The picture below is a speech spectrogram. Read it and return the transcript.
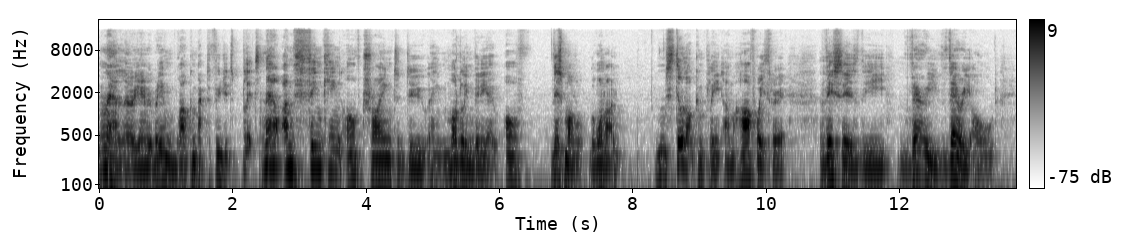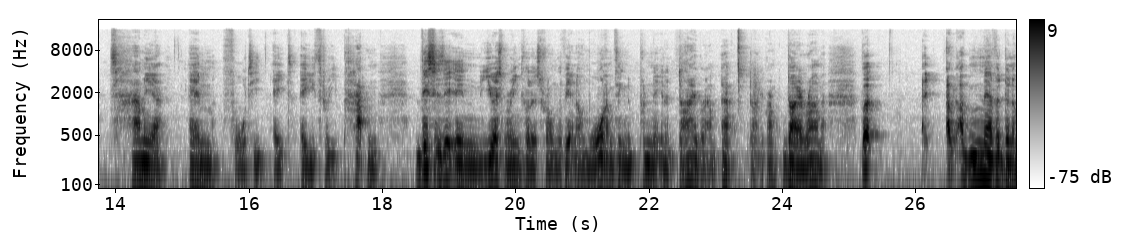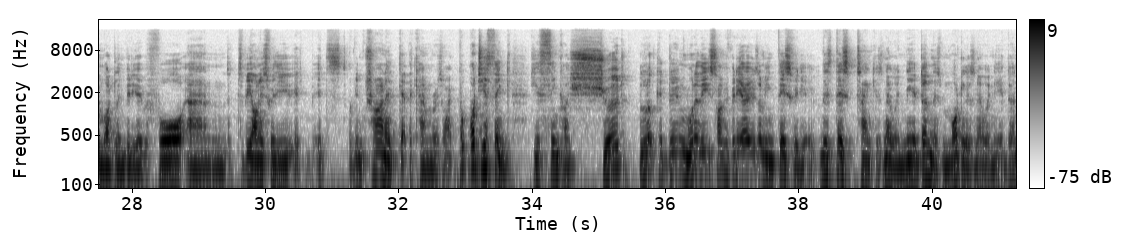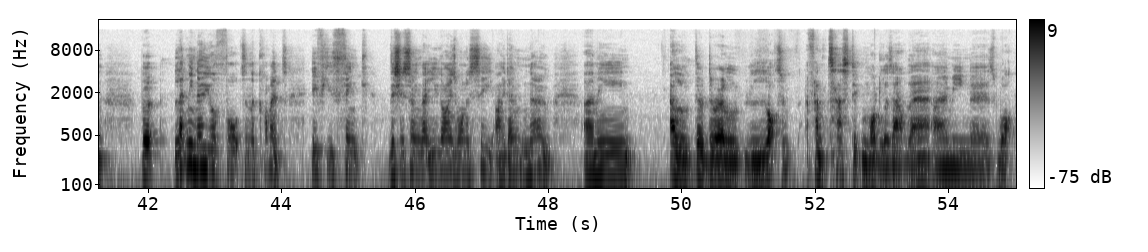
Hello again everybody and welcome back to Fugit's Blitz. Now I'm thinking of trying to do a modelling video of this model, the one I'm still not complete, I'm halfway through it. This is the very, very old Tamiya M48A3 Patton. This is it in US Marine colours from the Vietnam War. I'm thinking of putting it in a diagram, uh, diagram, diorama. But I've never done a modelling video before, and to be honest with you, it, it's I've been trying to get the cameras right. But what do you think? Do you think I should look at doing one of these type of videos? I mean, this video, this this tank is nowhere near done. This model is nowhere near done. But let me know your thoughts in the comments if you think this is something that you guys want to see. I don't know. I mean, there there are lots of fantastic modelers out there. I mean, there's what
